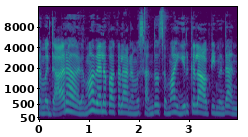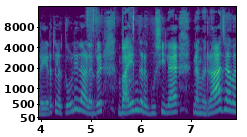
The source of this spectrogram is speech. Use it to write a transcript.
நம்ம தாராளமாக வேலை பார்க்கலாம். நம்ம சந்தோஷமாக இருக்கலாம் அப்படின்னு வந்து அந்த இடத்துல தொழிலாளர்கள் பயங்கர குஷியில் நம்ம ராஜாவை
